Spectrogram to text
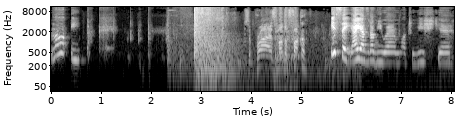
No i tak. Surprise, motherfucker. I se jaja zrobiłem, oczywiście.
